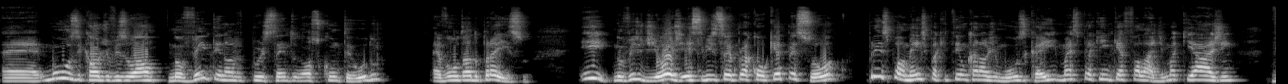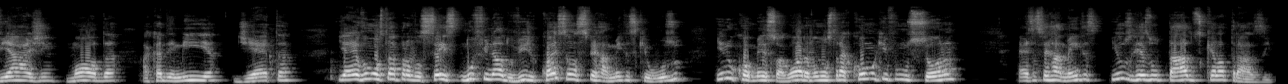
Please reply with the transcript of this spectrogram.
é, música, audiovisual, 99% do nosso conteúdo é voltado para isso. E no vídeo de hoje, esse vídeo serve para qualquer pessoa, principalmente para quem tem um canal de música aí, mas para quem quer falar de maquiagem, viagem, moda, academia, dieta. E aí eu vou mostrar para vocês no final do vídeo quais são as ferramentas que eu uso e no começo agora eu vou mostrar como que funciona essas ferramentas e os resultados que ela trazem.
